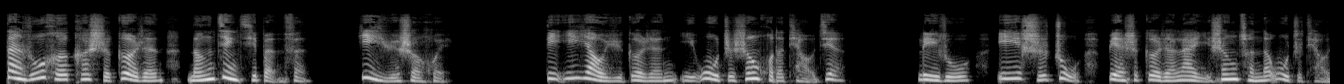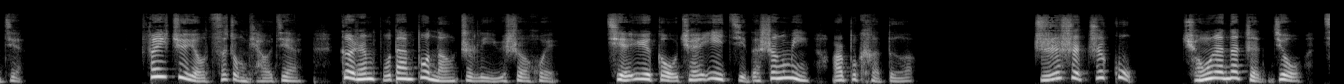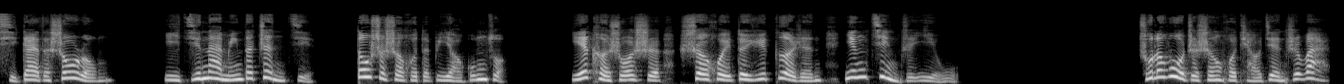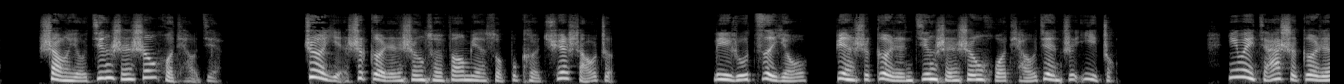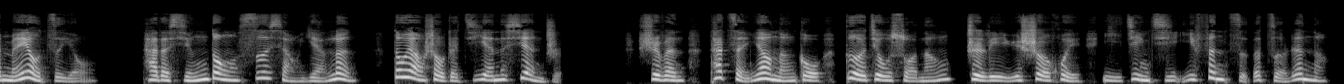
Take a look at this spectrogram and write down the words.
但如何可使个人能尽其本分，益于社会？第一要与个人以物质生活的条件，例如衣食住，便是个人赖以生存的物质条件。非具有此种条件，个人不但不能致力于社会，且欲苟全一己的生命而不可得。执事之故，穷人的拯救、乞丐的收容，以及难民的赈济。都是社会的必要工作，也可说是社会对于个人应尽之义务。除了物质生活条件之外，尚有精神生活条件，这也是个人生存方面所不可缺少者。例如，自由便是个人精神生活条件之一种。因为假使个人没有自由，他的行动、思想、言论都要受着极严的限制。试问他怎样能够各就所能，致力于社会，以尽其一份子的责任呢？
